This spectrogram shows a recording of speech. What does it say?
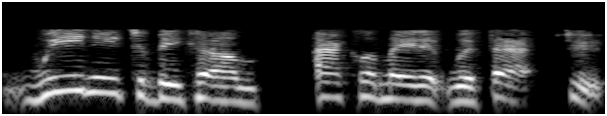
We need to become acclimated with that too.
